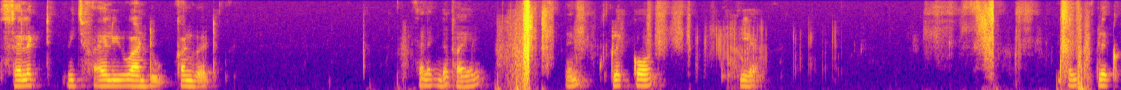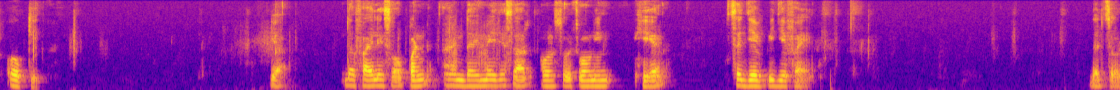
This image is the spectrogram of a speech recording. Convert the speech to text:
select which file you want to convert. Select the file click on here then click ok. Yeah the file is opened and the images are also shown in here. It's a jpg file. That's all.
